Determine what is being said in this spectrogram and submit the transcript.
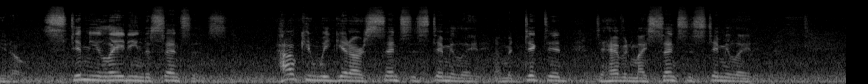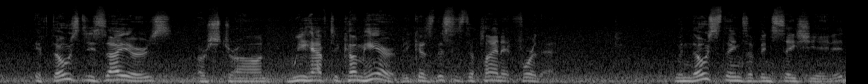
you know stimulating the senses? How can we get our senses stimulated? I'm addicted to having my senses stimulated. If those desires are strong, we have to come here because this is the planet for that. When those things have been satiated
